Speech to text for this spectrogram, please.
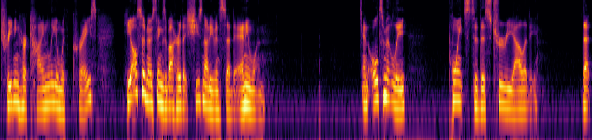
treating her kindly and with grace. He also knows things about her that she's not even said to anyone. And ultimately points to this true reality that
